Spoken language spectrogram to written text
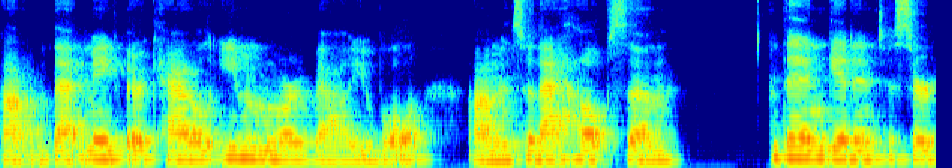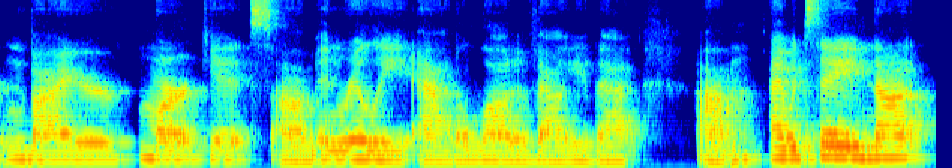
um, that make their cattle even more valuable. Um, and so that helps them then get into certain buyer markets um, and really add a lot of value that um, I would say not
